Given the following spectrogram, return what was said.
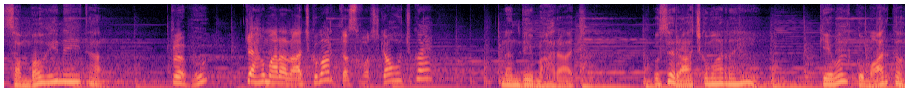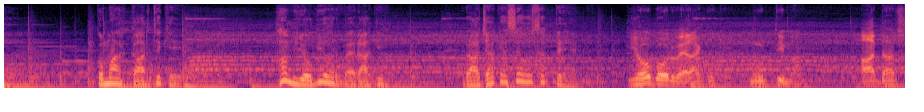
संभव ही नहीं था। प्रभु क्या हमारा राजकुमार दस वर्ष का हो चुका है? नंदी महाराज उसे राजकुमार नहीं केवल कुमार कहो कुमार कार्तिकेय हम योगी और वैरागी राजा कैसे हो सकते हैं? योग और वैराग्य के मूर्तिमान आदर्श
